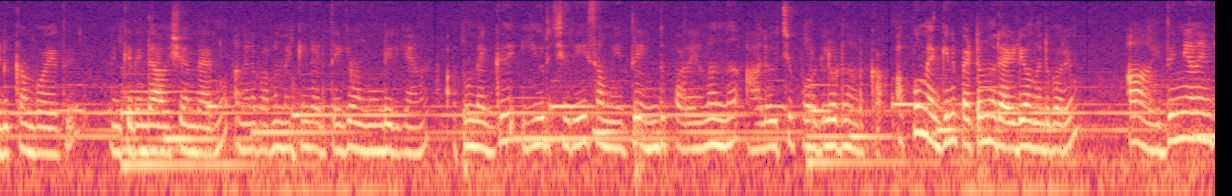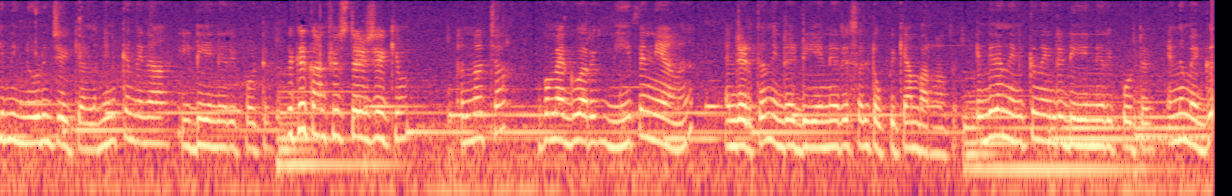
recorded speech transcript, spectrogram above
എടുക്കാൻ പോയത്? നിങ്ങൾക്ക് ഇതിന്റെ ആവശ്യം എന്തായിരുന്നു? അങ്ങനെ പറഞ്ഞ് മെഗിന്റെ അടുത്തേക്ക് വന്നുകൊണ്ടിരിക്കുകയാണ്. അപ്പോൾ മെഗ് ഈ ഒരു ചെറിയ സമയത്ത് എന്ത് പറയണമെന്ന് ആലോചിച്ച് പുറകിലോട്ട് നടക്കാം. അപ്പോൾ മെഗിന് പെട്ടെന്ന് ഒരു ഐഡിയ വന്നിട്ട് പറയും ആ ഇത് തന്നെയാണ് എനിക്ക് നിന്നോടും ചോദിക്കാനുള്ളത്. നിനക്ക് എന്തിനാ ഈ ഡി എൻ എ റിപ്പോർട്ട് ഇതൊക്കെ കൺഫ്യൂസ്ഡ് ആയിട്ട് ചോദിക്കും. എന്ന് വെച്ചാൽ അപ്പോൾ മെഗ് പറയും നീ തന്നെയാണ് എന്റെ അടുത്ത് നിന്റെ ഡി എൻ എ റിസൾട്ട് ഒപ്പിക്കാൻ പറഞ്ഞത്. എന്തിനാ നിനക്ക് നിന്റെ ഡി എൻ എ റിപ്പോർട്ട് എന്ന് മെഗ്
